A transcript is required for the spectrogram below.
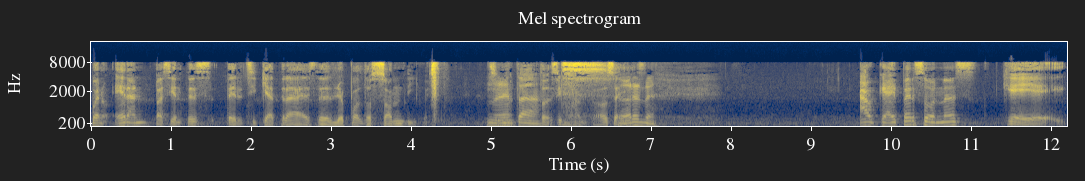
bueno, eran pacientes del psiquiatra este de Leopoldo Sondi, güey. Neta. Simón, todos ellos. Aunque hay personas que,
